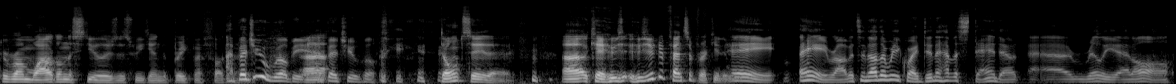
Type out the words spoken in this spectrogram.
to run wild on the Steelers this weekend to break my fucking. I bet you will be. I Uh, bet you will be. Don't say that. Uh, okay, who's who's your defensive rookie? Of hey, hey, Rob. It's another week where I didn't have a standout, uh, really at all.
